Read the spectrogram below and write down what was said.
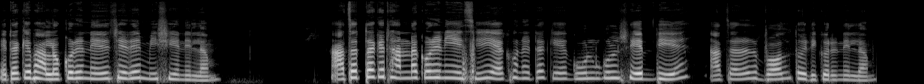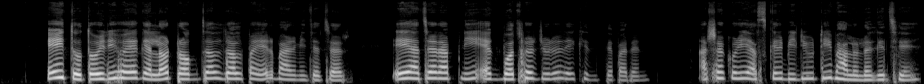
এটাকে ভালো করে নেড়ে চেড়ে মিশিয়ে নিলাম। আচারটাকে ঠান্ডা করে নিয়েছি, এখন এটাকে গোল গোল শেপ দিয়ে আচারের বল তৈরি করে নিলাম। এই তো তৈরি হয়ে গেল টক জাল জলপাইয়ের বার্মিজ আচার। এই আচার আপনি এক বছর জুড়ে রেখে দিতে পারেন। আশা করি আজকের ভিডিওটি ভালো লেগেছে।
